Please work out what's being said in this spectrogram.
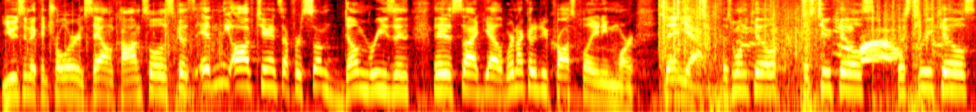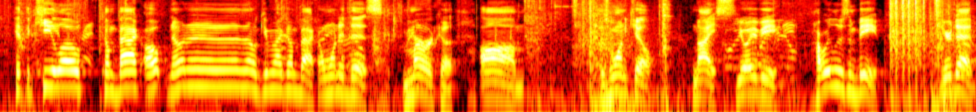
using a controller and stay on consoles, because in the off chance that for some dumb reason they decide, yeah, we're not going to do crossplay anymore, then yeah, there's one kill, there's two kills, there's three kills, hit the kilo, come back. Oh, no, no, no, no, no, no, give me my gun back. I wanted this. America. Um, there's one kill. Nice. UAV. How are we losing B? You're dead.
